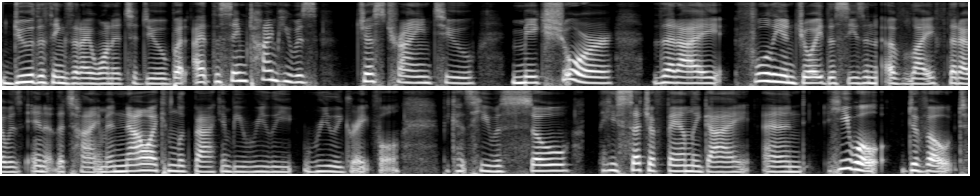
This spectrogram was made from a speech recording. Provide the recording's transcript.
do the things that I wanted to do, but at the same time, he was just trying to make sure that I fully enjoyed the season of life that I was in at the time. And now I can look back and be really, really grateful because he was so, he's such a family guy and he will devote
